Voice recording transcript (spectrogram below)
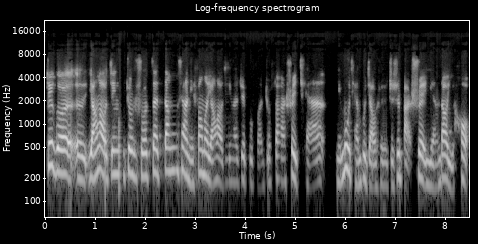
这个呃养老金就是说，在当下你放到养老金的这部分就算税前，你目前不交税，只是把税延到以后。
